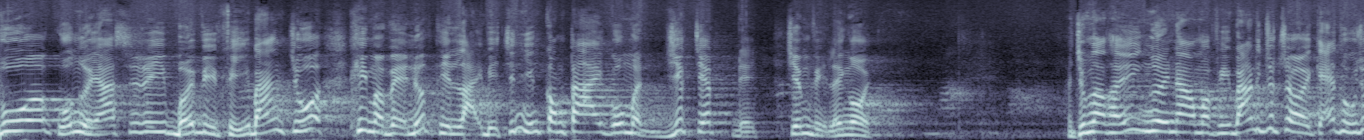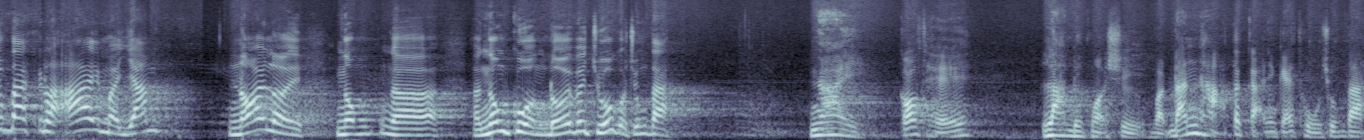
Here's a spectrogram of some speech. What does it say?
vua của người Assyri bởi vì phỉ bán Chúa khi mà về nước thì lại bị chính những con trai của mình giết chết để chiếm vị lên ngôi. Chúng ta thấy người nào mà phỉ bán Đức Chúa Trời kẻ thù chúng ta là ai mà dám nói lời ngông, uh, ờ, ngông cuồng đối với Chúa của chúng ta? Ngài có thể làm được mọi sự và đánh hạ tất cả những kẻ thù chúng ta.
